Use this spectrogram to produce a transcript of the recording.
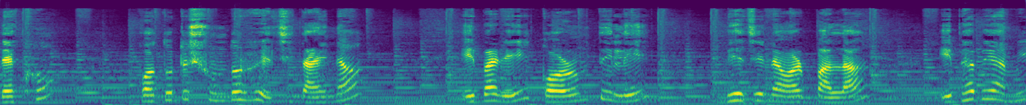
দেখো কতটা সুন্দর হয়েছে, তাই না? এবারে গরম তেলে ভেজে নেওয়ার পালা। এভাবে আমি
